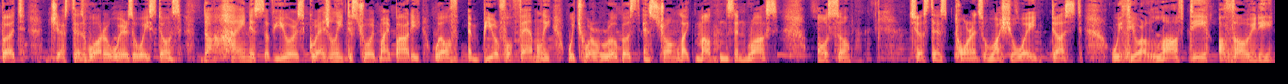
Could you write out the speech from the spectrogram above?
But just as water wears away stones, the highness of yours gradually destroyed my body, wealth, and beautiful family, which were robust and strong like mountains and rocks. Also, just as torrents wash away dust, with your lofty authority,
